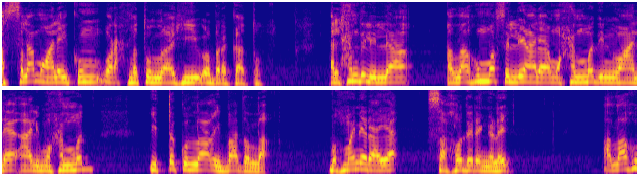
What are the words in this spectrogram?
അസ്സലാമു അലൈക്കും വറഹമത്തല്ലാഹി വബർക്കാത്തു അലഹമില്ല അള്ളാഹുമ്മ സല്ലി അല മുഹമ്മദിൻ വാല അലി മുഹമ്മദ് ഇത്തക്കുല്ല ഇബാദല്ല. ബഹുമാന്യരായ സഹോദരങ്ങളെ അള്ളാഹു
